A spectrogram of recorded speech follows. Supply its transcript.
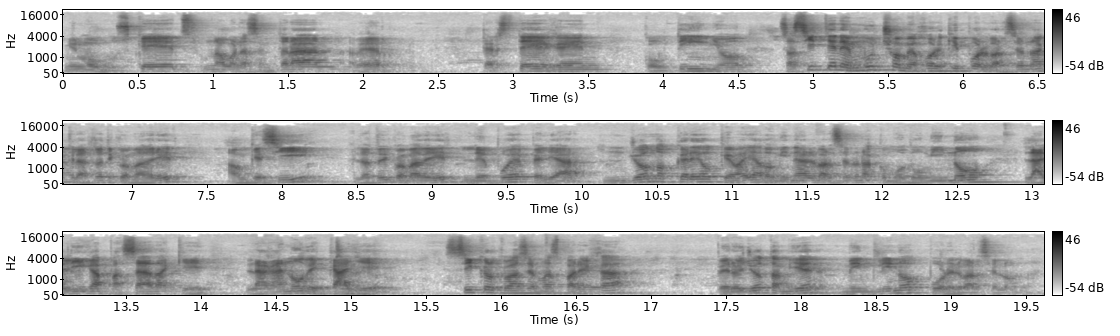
mismo Busquets, una buena central. A ver, Ter Stegen, Coutinho. O sea, sí tiene mucho mejor equipo el Barcelona que el Atlético de Madrid. Aunque sí, el Atlético de Madrid le puede pelear. Yo no creo que vaya a dominar el Barcelona como dominó la liga pasada, que la ganó de calle. Sí creo que va a ser más pareja, pero yo también me inclino por el Barcelona.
